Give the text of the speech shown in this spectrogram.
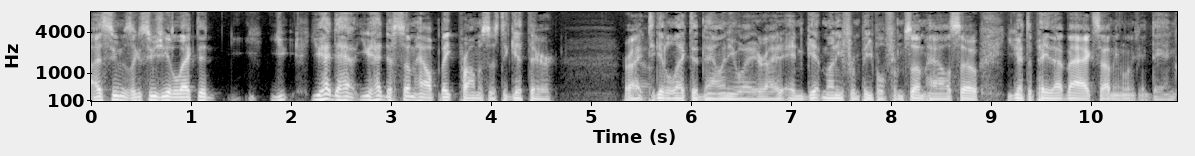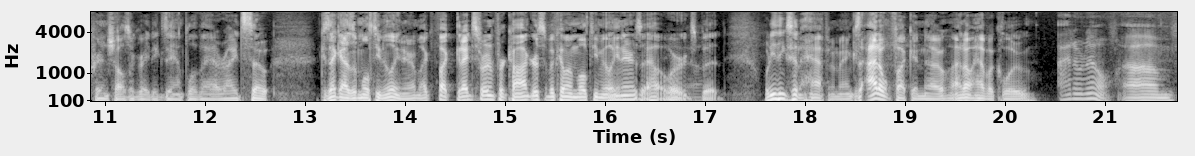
I assume as like as soon as you get elected, you you had to have you had to somehow make promises to get there right? Yeah. To get elected now anyway, right? And get money from people from somehow. So you get to pay that back. So I mean, Dan Crenshaw's a great example of that, right? So because that guy's a multimillionaire. I'm like, fuck, did I just run for Congress and become a multimillionaire? Is that how it works? Yeah. But what do you think's going to happen, man? Because I don't fucking know. I don't have a clue. I don't know. Um,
